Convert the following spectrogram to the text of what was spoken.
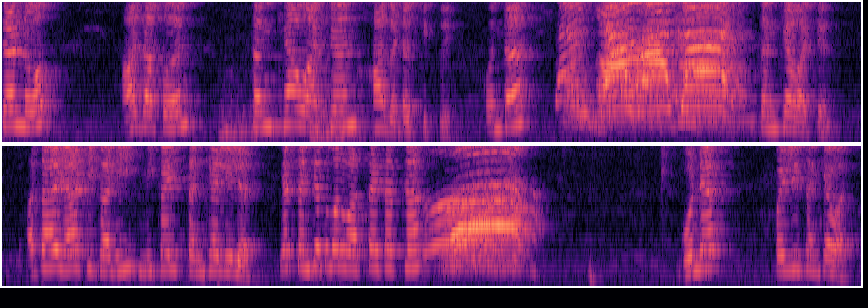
मित्रांनो आज आपण संख्या वाचन हा घटक शिकतोय. कोणता? संख्या वाचन. आता या ठिकाणी मी काही संख्या लिहिल्यात. या संख्या तुम्हाला वाचता येतात का? गोंड्या पहिली संख्या वाच.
